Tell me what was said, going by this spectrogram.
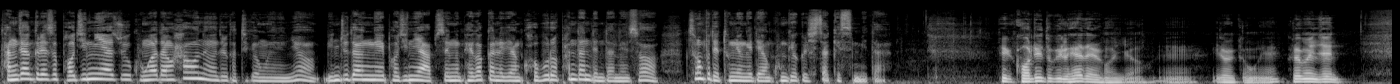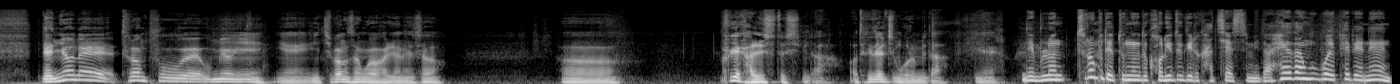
당장 그래서 버지니아주 공화당 하원 의원들 같은 경우에는요, 민주당의 버지니아 압승은 백악관에 대한 거부로 판단된다면서 트럼프 대통령에 대한 공격을 시작했습니다. 거리두기를 해야 되는 거죠. 예, 이럴 경우에. 그러면 이제 내년에 트럼프의 운명이 예, 이 지방선거와 관련해서 어, 크게 갈릴 수도 있습니다. 어떻게 될지 모릅니다. 예. 네, 물론 트럼프 대통령도 거리두기를 같이 했습니다. 해당 후보의 패배는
